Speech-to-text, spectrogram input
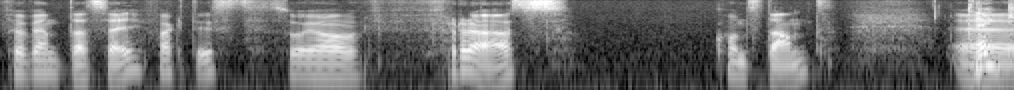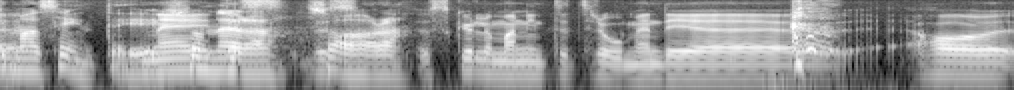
förvänta sig faktiskt. Så jag frös konstant. Tänker Eh, man sig inte i nej, så det- nära det- Sahara. skulle man inte tro, men det har...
